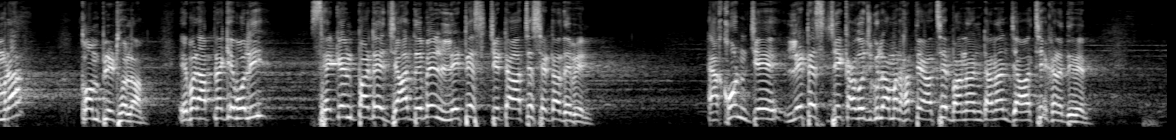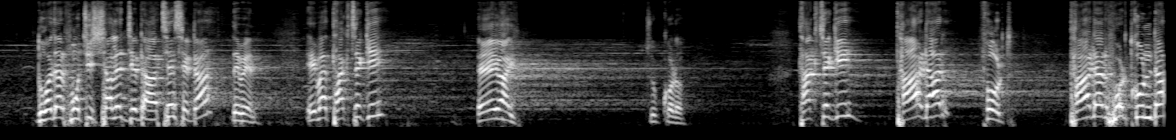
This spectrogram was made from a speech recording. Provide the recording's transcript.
আমরা কমপ্লিট হলাম। এবার আপনাকে বলি সেকেন্ড পার্টে যা দেবেন লেটেস্ট যেটা আছে সেটা দেবেন। এখন যে লেটেস্ট যে কাগজগুলো আমার হাতে আছে, বানান টানান যা আছে এখানে দেবেন। দু হাজার পঁচিশ সালের যেটা আছে সেটা দেবেন। এবার থাকছে কি? এই ভাই, চুপ করো। থাকছে কি? থার্ড আর ফোর্থ থার্ড আর ফোর্থ কোনটা?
